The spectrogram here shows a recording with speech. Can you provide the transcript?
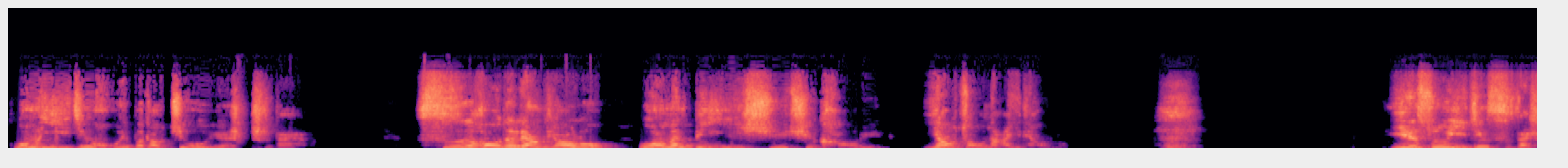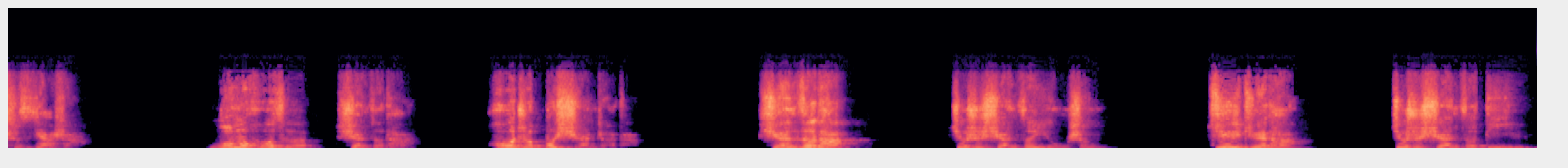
我们已经回不到旧约时代了，死后的两条路，我们必须去考虑。要走哪一条路？耶稣已经死在十字架上，我们或者选择他，或者不选择他。选择他，就是选择永生；拒绝他，就是选择地狱。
